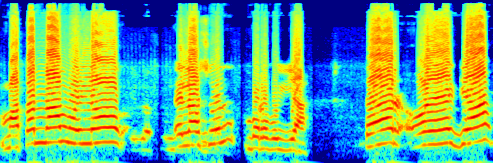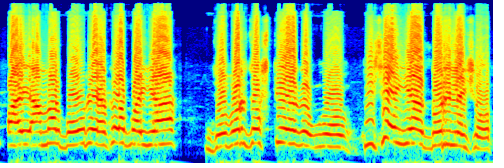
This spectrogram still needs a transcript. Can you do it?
মাতার নাম হইল এলাসুন বড় বইয়া তার গিয়া পাই আমার বউরে একলা পাইয়া জবরদস্তি এক- ও, পিছে ইয়া ধরি লাইছত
